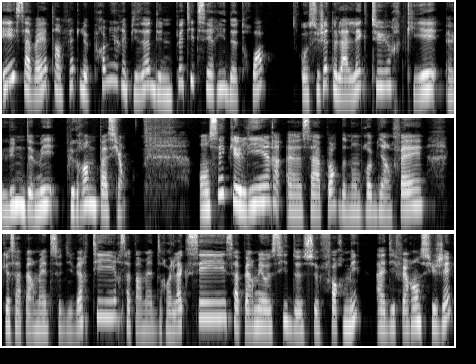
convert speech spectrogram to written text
Et ça va être en fait le premier épisode d'une petite série de trois au sujet de la lecture, qui est l'une de mes plus grandes passions. On sait que lire, ça apporte de nombreux bienfaits, que ça permet de se divertir, ça permet de relaxer, ça permet aussi de se former à différents sujets.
